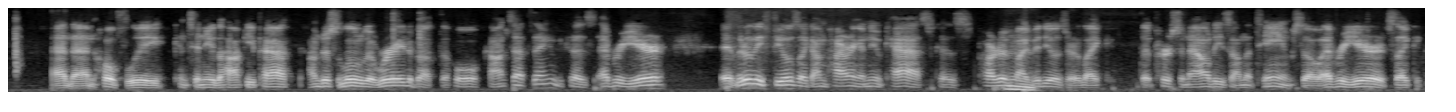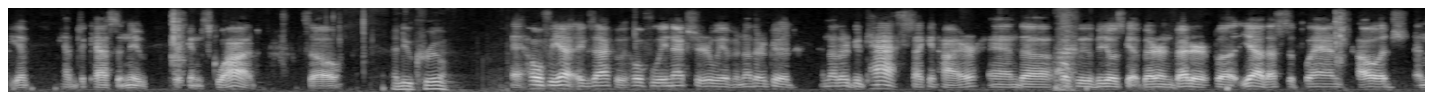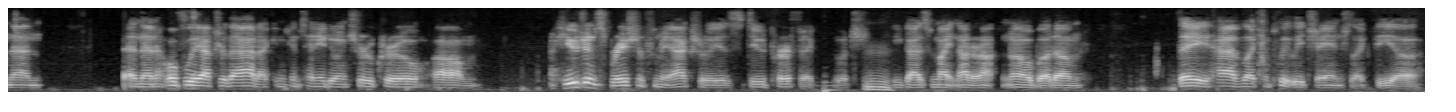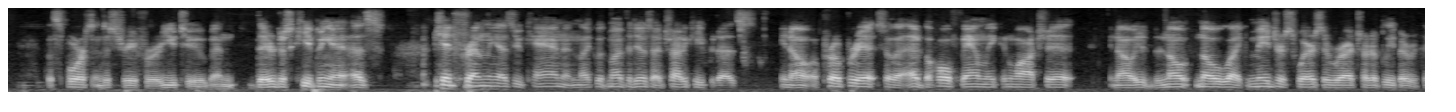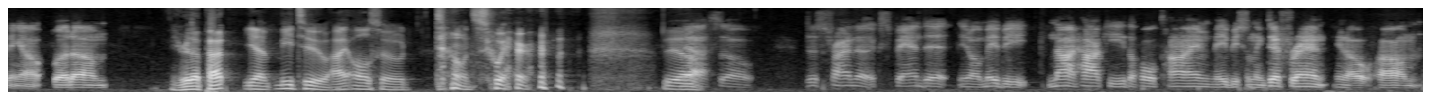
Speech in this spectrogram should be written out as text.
and then hopefully continue the hockey path. I'm just a little bit worried about the whole content thing because every year it literally feels like I'm hiring a new cast because part of my videos are like the personalities on the team. So every year it's like you have, you have to cast a new freaking squad. So A new crew. hopefully, yeah, exactly. Hopefully next year we have another good another good cast I can hire, and uh, hopefully the videos get better and better. But yeah, that's the plan. College, and then and then hopefully after that I can continue doing True Crew. Um, a huge inspiration for me actually is Dude Perfect, which you guys might not or not know, but um, they have like completely changed like the uh, the sports industry for YouTube, and they're just keeping it as kid friendly as you can. And like with my videos, I try to keep it as you know appropriate so that the whole family can watch it. You know, no no like major swears where I try to bleep everything out. But um, You hear that, Pat? Yeah, me too. I also don't swear. yeah. so just trying to expand it. You know, maybe not hockey the whole time. Maybe something different. You know, um,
